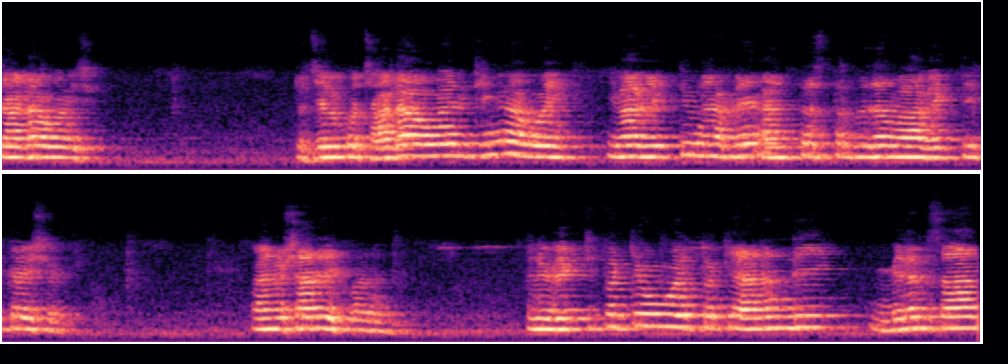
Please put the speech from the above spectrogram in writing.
જાડા હોય છે. તો જે લોકો જાડા હોય અને ઠીંગણા હોય, એવા વ્યક્તિઓને આપણે આંતરસ્તર પ્રધાનવાળા વ્યક્તિ કહી શકીએ. આનું શારીરિક વર્ણન. એનું વ્યક્તિત્વ કેવું હોય તો કે આનંદી મિલનસાર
